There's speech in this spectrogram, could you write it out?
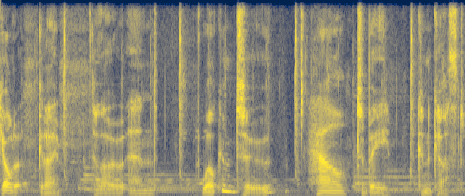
Kia ora, g'day, hello, and welcome to How to Be Concussed.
